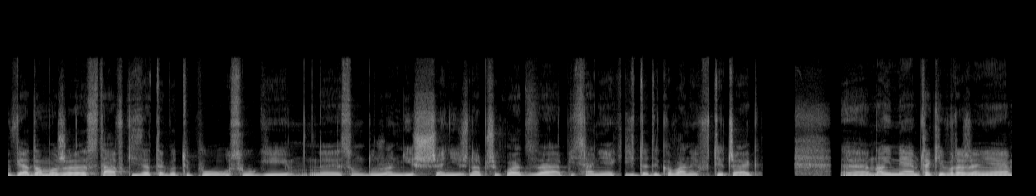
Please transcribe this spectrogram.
Y, wiadomo, że stawki za tego typu usługi y, są dużo niższe niż na przykład za pisanie jakichś dedykowanych wtyczek. No i miałem takie wrażenie,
